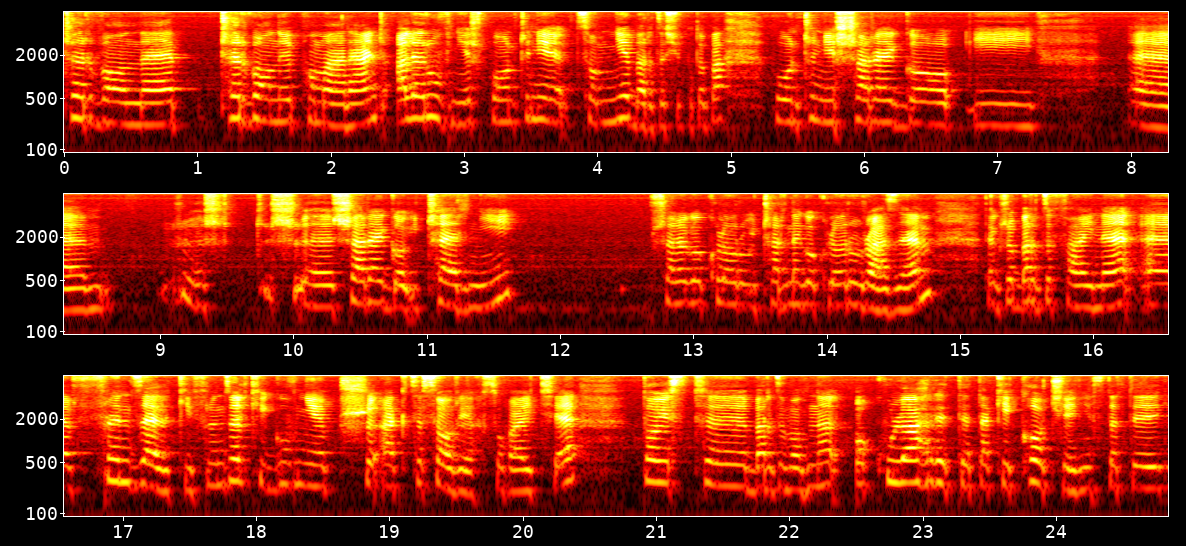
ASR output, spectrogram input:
czerwone, czerwony, pomarańcz, ale również połączenie, co mnie bardzo się podoba, połączenie szarego i szarego i czerni, szarego koloru i czarnego koloru razem, także bardzo fajne. E, frędzelki, frędzelki głównie przy akcesoriach, słuchajcie, to jest e, bardzo modne. Okulary te takie kocie, niestety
